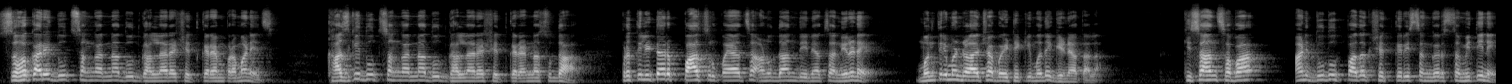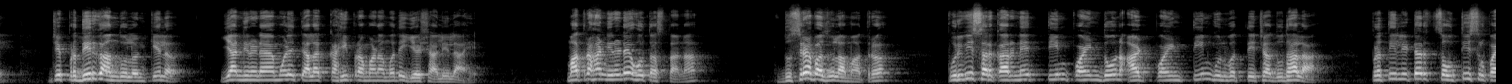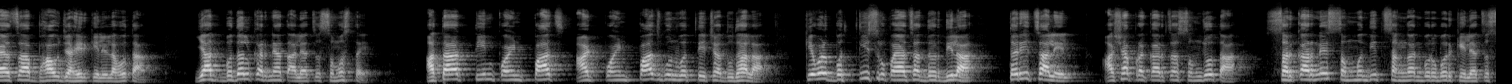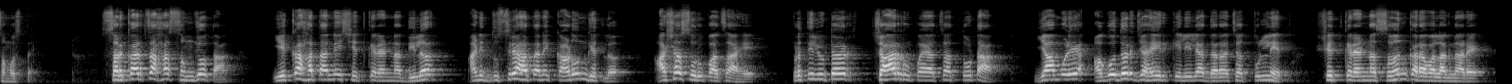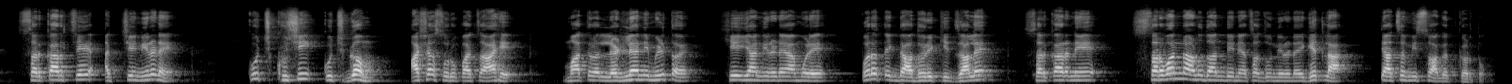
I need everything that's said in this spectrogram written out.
सहकारी दूध संघांना दूध घालणाऱ्या शेतकऱ्यांप्रमाणेच खाजगी दूध संघांना दूध घालणाऱ्या शेतकऱ्यांना सुद्धा प्रति लिटर पाच रुपयाचं अनुदान देण्याचा निर्णय मंत्रिमंडळाच्या बैठकीमध्ये घेण्यात आला. किसान सभा आणि दूध उत्पादक शेतकरी संघर्ष समितीने जे प्रदीर्घ आंदोलन केलं या निर्णयामुळे त्याला काही प्रमाणामध्ये यश आलेलं आहे. मात्र हा निर्णय होत असताना दुसऱ्या बाजूला मात्र पूर्वी सरकारने तीन पॉईंट दोन आठ पॉईंट तीन गुणवत्तेच्या दुधाला प्रति लिटर चौतीस रुपयाचा भाव जाहीर केलेला होता. यात बदल करण्यात आल्याचं समजतंय. आता तीन पॉईंट पाच आठ पॉईंट पाच गुणवत्तेच्या दुधाला केवळ बत्तीस रुपयाचा दर दिला तरी चालेल अशा प्रकारचा समझोता सरकारने संबंधित संघांबरोबर केल्याचं समजतंय. सरकारचा हा समझोता एका हाताने शेतकऱ्यांना दिलं आणि दुसऱ्या हाताने काढून घेतलं अशा स्वरूपाचा आहे. प्रति लिटर चार रुपयाचा तोटा यामुळे अगोदर जाहीर केलेल्या दराच्या तुलनेत शेतकऱ्यांना सहन करावा लागणार आहे. सरकारचे आजचे निर्णय कुछ खुशी कुछ गम अशा स्वरूपाचा आहे. मात्र लढल्याने मिळतंय हे या निर्णयामुळे परत एकदा अधोरेखित झालंय. सरकारने सर्वांना अनुदान देण्याचा जो निर्णय घेतला त्याचं मी स्वागत करतो.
